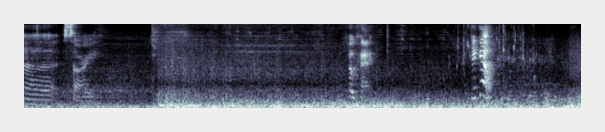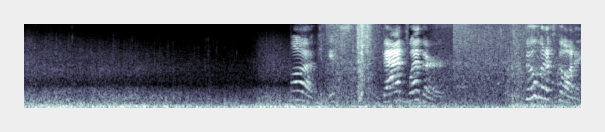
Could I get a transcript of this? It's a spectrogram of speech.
Uh, sorry. Okay. There you go. Look, it's bad weather. Who would have thought it?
